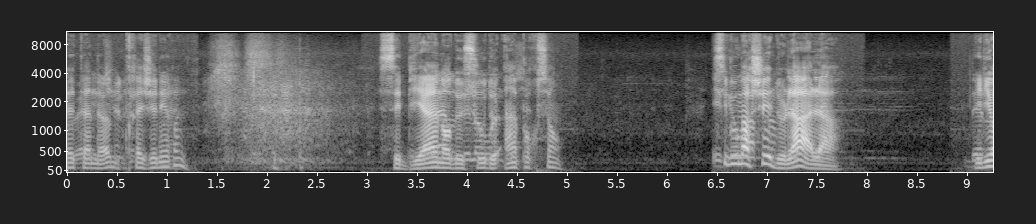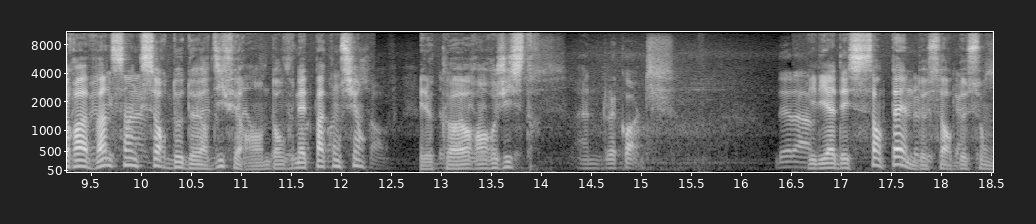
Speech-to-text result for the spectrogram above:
êtes un homme très généreux. C'est bien en dessous de 1%. Si vous marchez de là à là, il y aura 25 sortes d'odeurs différentes dont vous n'êtes pas conscient, et le corps enregistre. Il y a des centaines de sortes de sons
